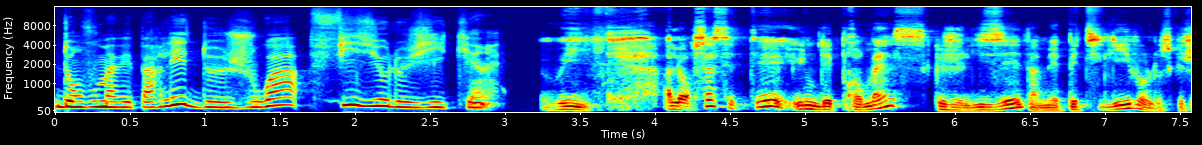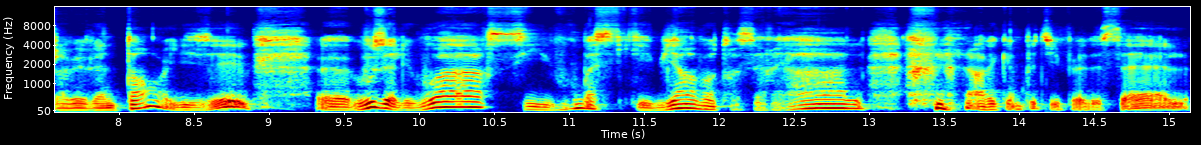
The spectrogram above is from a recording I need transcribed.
dont vous m'avez parlé de joie physiologique. Oui. Alors ça, c'était une des promesses que je lisais dans mes petits livres lorsque j'avais 20 ans. Il disait, euh, vous allez voir, si vous mastiquez bien votre céréale avec un petit peu de sel,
